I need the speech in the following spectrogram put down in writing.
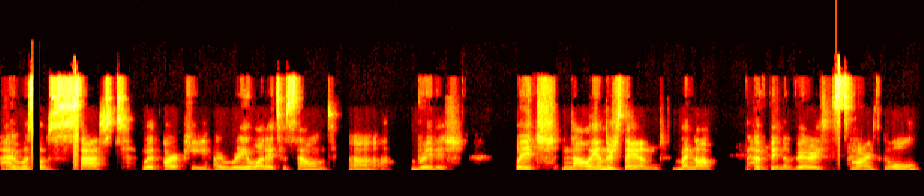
I was obsessed with RP. I really wanted to sound uh, British, which now I understand might not have been a very smart goal.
